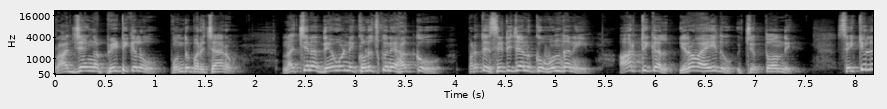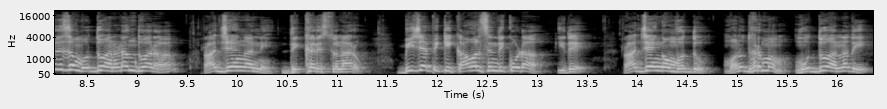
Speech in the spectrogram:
రాజ్యాంగ పీఠికలో పొందుపరిచారు. నచ్చిన దేవుణ్ణి కొలుచుకునే హక్కు ప్రతి సిటిజన్కు ఉందని ఆర్టికల్ ఇరవై ఐదు చెప్తోంది. సెక్యులరిజం వద్దు అనడం ద్వారా రాజ్యాంగాన్ని ధిక్కరిస్తున్నారు. బీజేపీకి కావాల్సింది కూడా ఇదే. రాజ్యాంగం వద్దు మనుధర్మం ముద్దు అన్నది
